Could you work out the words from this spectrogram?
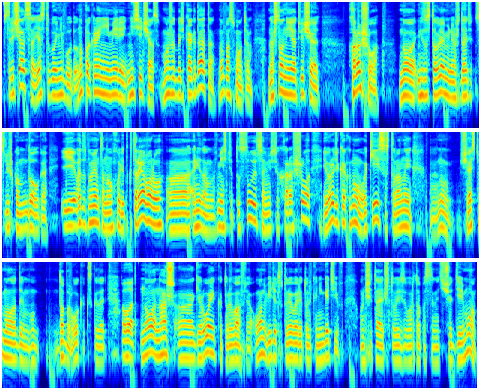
встречаться я с тобой не буду. Ну, по крайней мере, не сейчас. Может быть, когда-то, ну, посмотрим. На что он ей отвечает, хорошо но не заставляй меня ждать слишком долго. И в этот момент она уходит к Тревору, э, они там вместе тусуются, они все хорошо, и вроде как, ну, окей, со стороны, э, ну, счастья молодым, ну, добро, как сказать. Вот. Но наш э, герой, который Вафля, он видит в Треворе только негатив. Он считает, что из его рта постоянно течет дерьмо.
